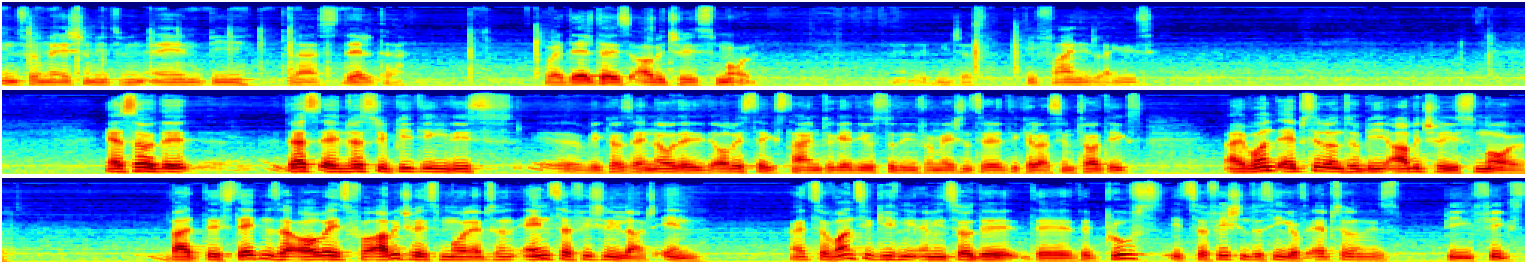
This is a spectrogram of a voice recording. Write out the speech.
information between a and b plus delta, where delta is arbitrarily small Let me just define it like this. Yeah, so the, just, I'm just repeating this uh, because I know that it always takes time to get used to the information theoretical asymptotics. I want epsilon to be arbitrarily small, but the statements are always for arbitrarily small epsilon and sufficiently large n. Right? So once you give me, I mean, so the, the, the proofs, it's sufficient to think of epsilon as being fixed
